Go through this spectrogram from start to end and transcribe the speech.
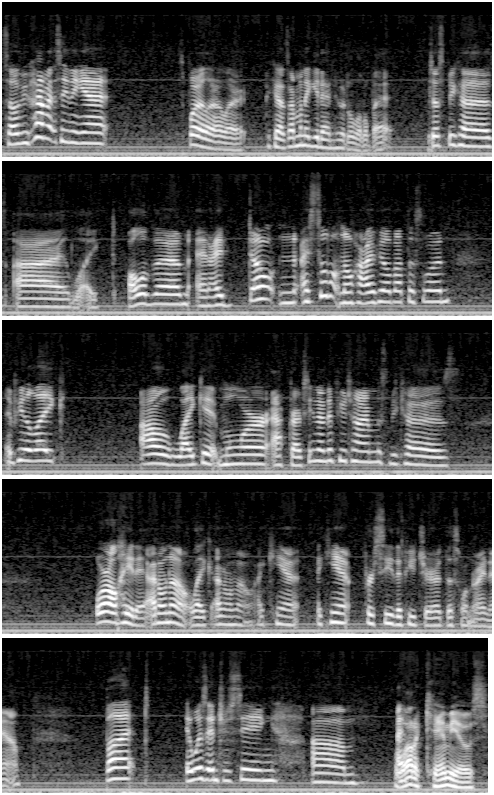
So if you haven't seen it yet, spoiler alert, because I'm gonna get into it a little bit. Just because I liked all of them, and I don't, I still don't know how I feel about this one. I feel like I'll like it more after I've seen it a few times because, or I'll hate it. I don't know. Like I don't know. I can't, I can't foresee the future at this one right now. But it was interesting. Um, A I- lot of cameos.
